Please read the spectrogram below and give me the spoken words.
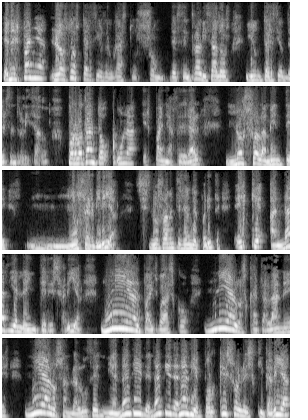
En España, los dos tercios del gasto son descentralizados y un tercio descentralizado. Por lo tanto, una España federal no solamente no serviría, no solamente siendo disparite, es que a nadie le interesaría, ni al País Vasco, ni a los catalanes, ni a los andaluces, ni a nadie, de nadie, de nadie, porque eso les quitaría,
